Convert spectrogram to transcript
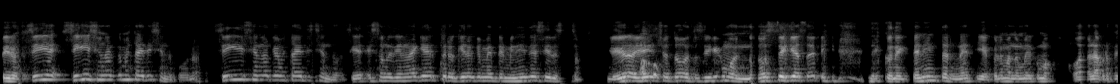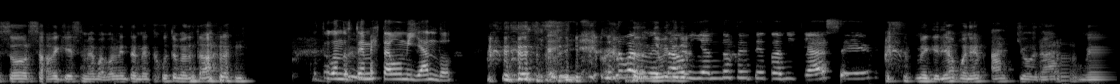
pero sigue, sigue diciendo lo que me estáis diciendo, ¿no? Sigue diciendo lo que me estáis diciendo. Si eso no tiene nada que ver, pero quiero que me terminéis de decir eso. Yo ya lo había dicho todo, entonces dije como, no sé qué hacer. y Desconecté el internet y después le mandó un mail como, hola profesor, sabe que se me apagó el internet justo cuando estaba hablando. Justo cuando usted me estaba humillando. Sí, Justo cuando me estaba quería- humillando frente a toda mi clase. me quería poner a llorar, me,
